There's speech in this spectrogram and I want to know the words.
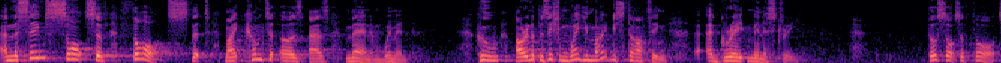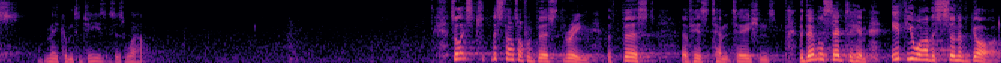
And the same sorts of thoughts that might come to us as men and women who are in a position where you might be starting a great ministry. Those sorts of thoughts may come to Jesus as well. So let's, let's start off with verse 3, the first of his temptations. The devil said to him, If you are the Son of God,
